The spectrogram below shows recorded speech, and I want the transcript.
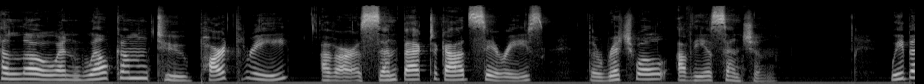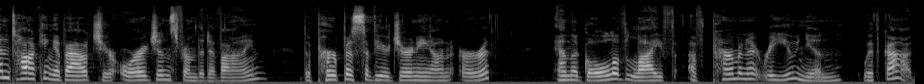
Hello, and welcome to part three of our Ascent Back to God series, The Ritual of the Ascension. We've been talking about your origins from the divine, the purpose of your journey on earth, and the goal of life of permanent reunion with God.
